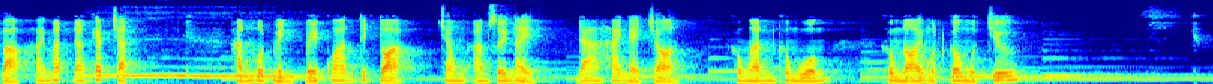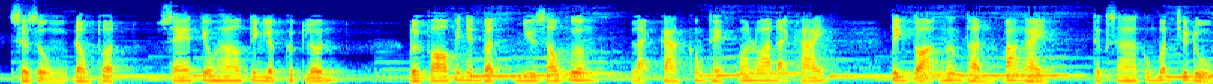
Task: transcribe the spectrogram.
Vào hai mắt đang khép chặt. Hắn một mình bế quan tích tọa Trong ám giới này Đã hai ngày tròn, Không ăn, không uống, Không nói một câu một chữ. Sử dụng đồng thuật Sẽ tiêu hao tinh lực cực lớn. Đối phó với nhân vật như giáo vương Lại càng không thể qua loa đại khái. Tinh tọa ngưng thần ba ngày, Thực ra cũng vẫn chưa đủ.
